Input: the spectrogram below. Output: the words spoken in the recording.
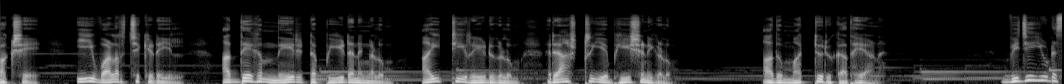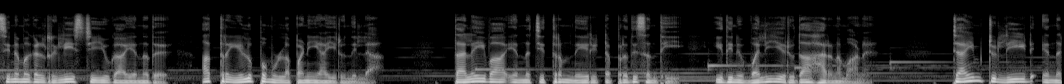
പക്ഷേ ഈ വളർച്ചയ്ക്കിടയിൽ അദ്ദേഹം നേരിട്ട പീഡനങ്ങളും ഐ റെയ്ഡുകളും രാഷ്ട്രീയ ഭീഷണികളും അത് മറ്റൊരു കഥയാണ്. വിജയിയുടെ സിനിമകൾ റിലീസ് ചെയ്യുക എന്നത് അത്ര എളുപ്പമുള്ള പണിയായിരുന്നില്ല. തലൈവ എന്ന ചിത്രം നേരിട്ട പ്രതിസന്ധി ഇതിന് വലിയൊരുദാഹരണമാണ്. ടൈം ടു ലീഡ് എന്ന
